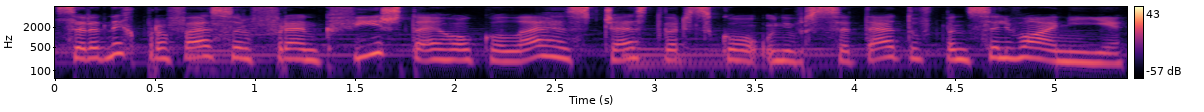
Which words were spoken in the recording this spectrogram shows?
Серед них професор Френк Фіш та його колеги з Честверського університету в Пенсильванії.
